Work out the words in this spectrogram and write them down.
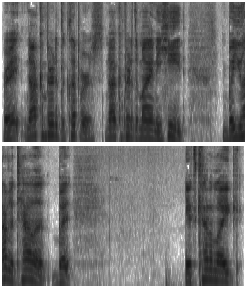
right? Not compared to the Clippers, not compared to the Miami Heat, but you have the talent, but it's kind of like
